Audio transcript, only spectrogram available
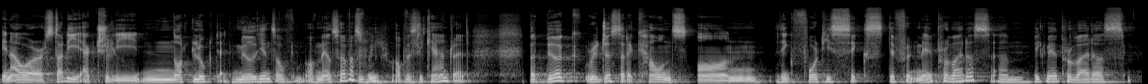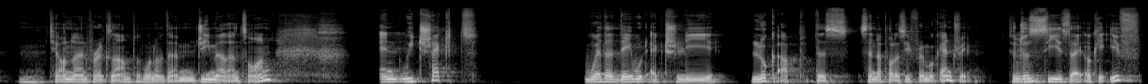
in our study actually not looked at millions of, of mail servers. Mm-hmm. We obviously can't, right? But Birk registered accounts on I think 46 different mail providers, um, big mail providers, T-Online, for example, one of them, Gmail, and so on. And we checked whether they would actually look up this sender policy framework entry to mm-hmm. just see, it's like, okay, if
